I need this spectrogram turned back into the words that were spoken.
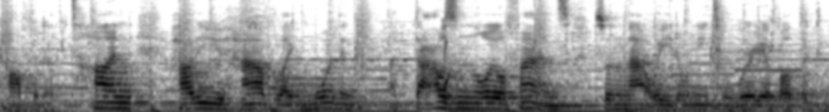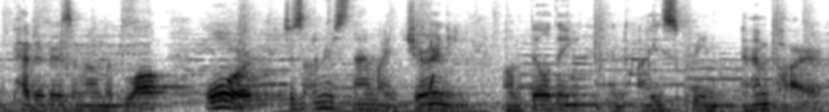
profit a ton, how do you have like more than a thousand loyal fans so then that way you don't need to worry about the competitors around the block, or just understand my journey on building an ice cream empire,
